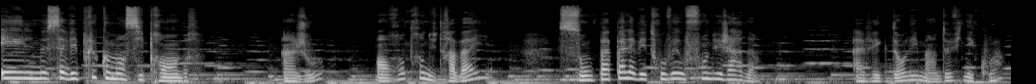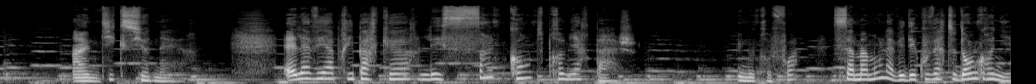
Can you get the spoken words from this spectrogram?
et ils ne savaient plus comment s'y prendre. Un jour, en rentrant du travail, son papa l'avait trouvé au fond du jardin, avec dans les mains, devinez quoi? Un dictionnaire. Elle avait appris par cœur les 50 premières pages. Une autre fois, sa maman l'avait découverte dans le grenier.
